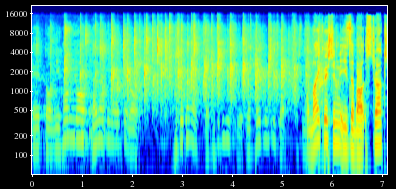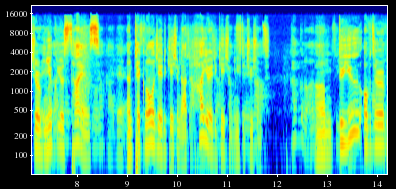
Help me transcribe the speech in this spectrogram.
えー、と日本の大学においての My question is about structure of nuclear science and technology education at higher education institutions. Um, do you observe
